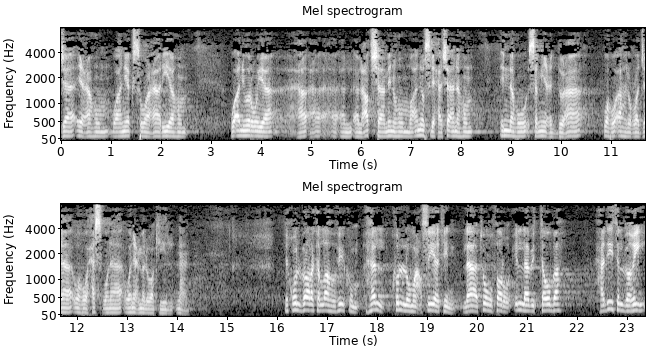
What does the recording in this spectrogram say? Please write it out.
جائعهم وأن يكسو عاريهم وأن يروي العطش منهم وأن يصلح شأنهم إنه سميع الدعاء وهو أهل الرجاء وهو حسبنا ونعم الوكيل. نعم. يقول بارك الله فيكم هل كل معصية لا تغفر إلا بالتوبة؟ حديث البغي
